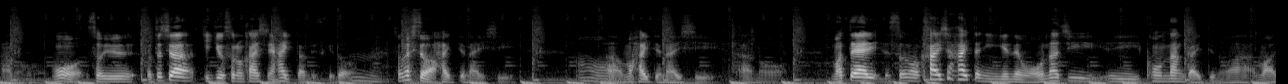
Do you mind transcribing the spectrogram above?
あのもうそういう私は結局その会社に入ったんですけど、うん。その人は入ってないしああまあ入ってないしあのまたやりその会社入った人間でも同じ懇談会っていうのは、まあ、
